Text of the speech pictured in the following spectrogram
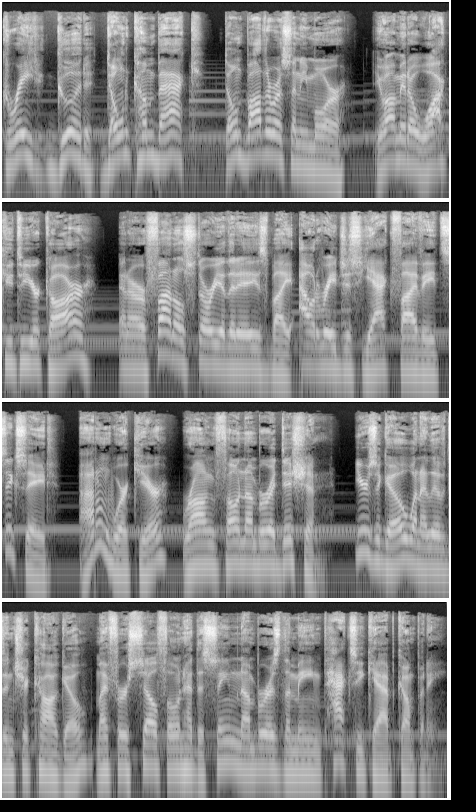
great, good, don't come back. Don't bother us anymore. You want me to walk you to your car? And our final story of the day is by Outrageous Yak 5868. I don't work here. Wrong phone number edition. Years ago, when I lived in Chicago, my first cell phone had the same number as the main taxi cab company.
